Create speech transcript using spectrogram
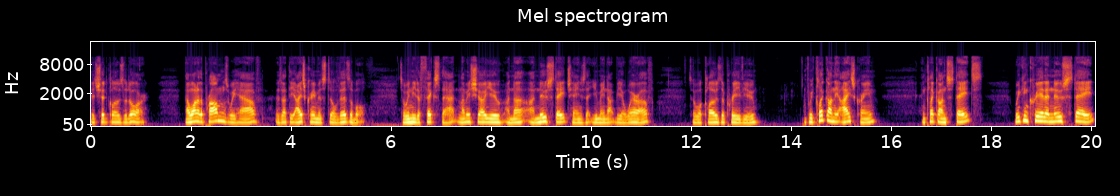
It should close the door. Now one of the problems we have is that the ice cream is still visible. So we need to fix that. And let me show you a, a new state change that you may not be aware of. So we'll close the preview. If we click on the ice cream and click on states, we can create a new state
